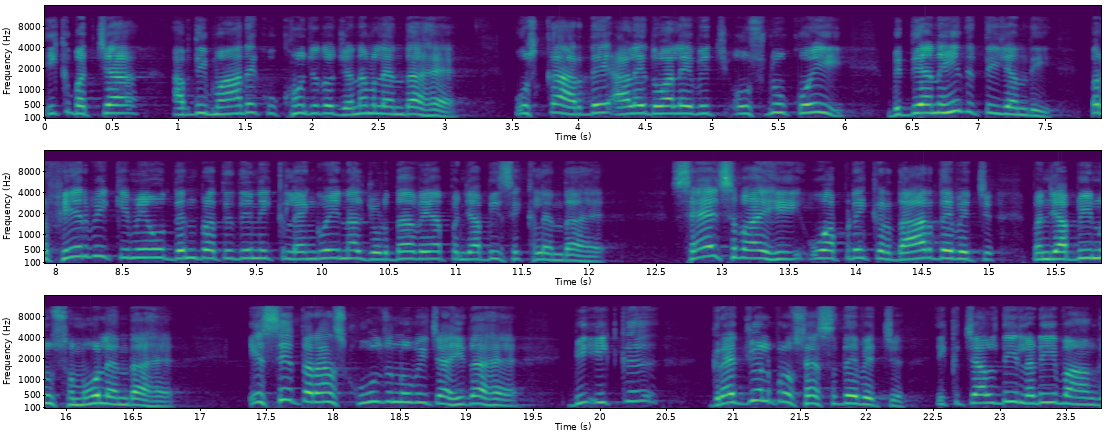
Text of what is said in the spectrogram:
ਇੱਕ ਬੱਚਾ ਆਪਦੀ ਮਾਂ ਦੇ ਕੁੱਖੋਂ ਜਦੋਂ ਜਨਮ ਲੈਂਦਾ ਹੈ, ਉਸ ਘਰ ਦੇ ਆਲੇ ਦੁਆਲੇ ਵਿੱਚ ਉਸ ਨੂੰ ਕੋਈ ਵਿੱਦਿਆ ਨਹੀਂ ਦਿੱਤੀ ਜਾਂਦੀ। ਪਰ ਫਿਰ ਵੀ ਕਿਵੇਂ ਉਹ ਦਿਨ ਪ੍ਰਤੀ ਦਿਨ ਇੱਕ ਲੈਂਗੁਏਜ ਨਾਲ ਜੁੜਦਾ ਹੋਇਆ ਪੰਜਾਬੀ ਸਿੱਖ ਲੈਂਦਾ ਹੈ? ਸਹਿਜ ਸੁਭਾਅ ਹੀ ਉਹ ਆਪਣੇ ਕਿਰਦਾਰ ਦੇ ਵਿੱਚ ਪੰਜਾਬੀ ਨੂੰ ਸਮੋ ਲੈਂਦਾ ਹੈ। ਇਸੇ ਤਰ੍ਹਾਂ ਸਕੂਲਸ ਨੂੰ ਵੀ ਚਾਹੀਦਾ ਹੈ ਵੀ ਇੱਕ ਗ੍ਰੈਜੂਅਲ ਪ੍ਰੋਸੈਸ ਦੇ ਵਿੱਚ ਇੱਕ ਚੱਲਦੀ ਲੜੀ ਵਾਂਗ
